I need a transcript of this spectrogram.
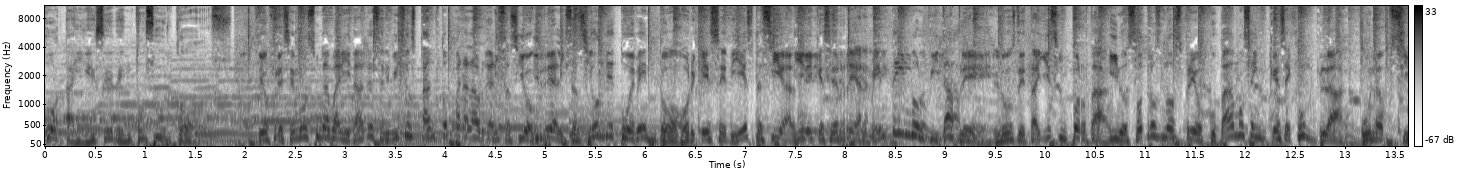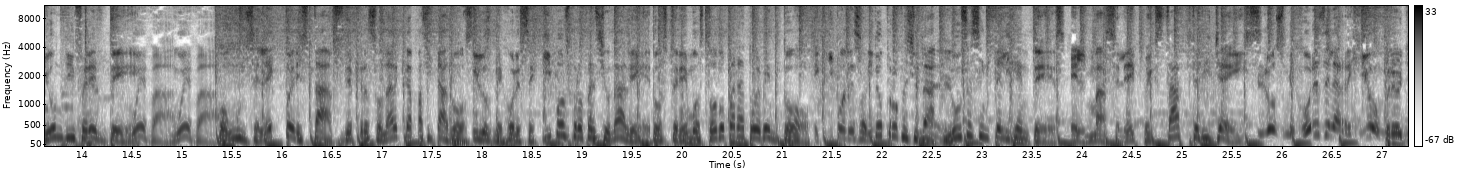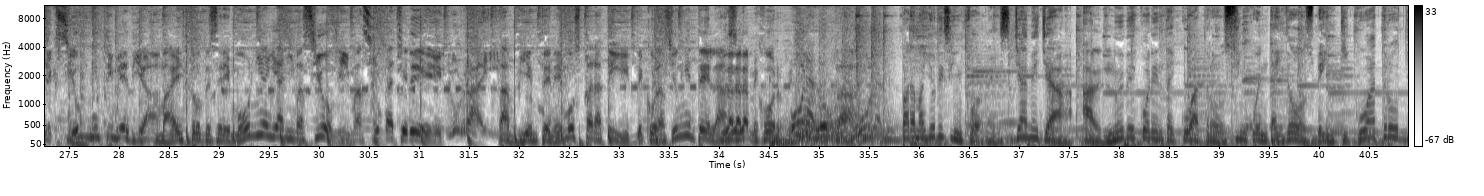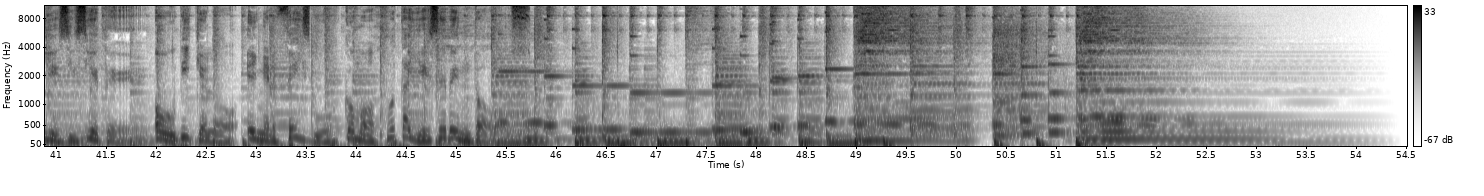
JS Eventos Surcos. Te ofrecemos una variedad de servicios tanto para la organización y realización de tu evento, porque ese día especial tiene que ser realmente inolvidable. Los detalles importan y nosotros nos preocupamos en que se cumplan. Una opción diferente, nueva, nueva, con un selecto staff de personal capacitados y los mejores equipos profesionales. Nos tenemos todo para tu evento. Equipo de sonido profesional, luces inteligentes, el más selecto staff de DJs, los mejores de la región, proyección multimedia, maestros de ceremonia y animación, HD, Blu-ray. También tenemos para ti decoración en tela, la, la mejor hora loca. Para mayores informes, llame ya al 944 52 24 17 o ubíquelo en el Facebook como JS Eventos.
